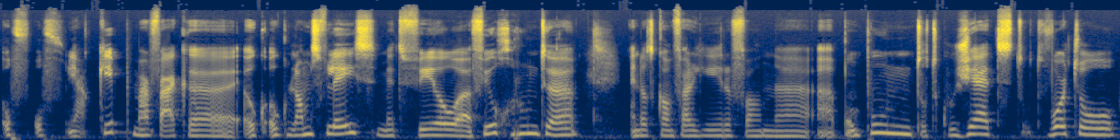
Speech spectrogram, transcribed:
of, of ja, kip, maar vaak uh, ook, ook lamsvlees met veel, veel groenten. En dat kan variëren van pompoen tot courgette tot wortel.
